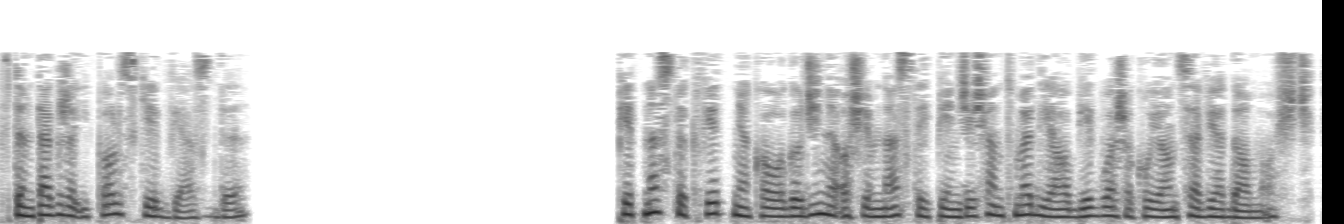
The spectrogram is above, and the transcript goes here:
w tym także i polskie gwiazdy. 15 kwietnia koło godziny 18.50 media obiegła szokująca wiadomość,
